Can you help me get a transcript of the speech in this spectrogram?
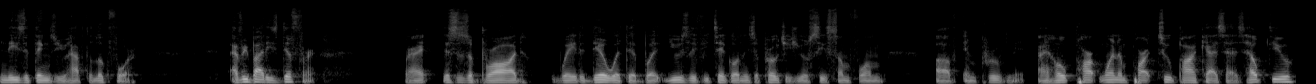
And these are things you have to look for. Everybody's different, right? This is a broad way to deal with it, but usually if you take on these approaches, you'll see some form of improvement. I hope part one and part two podcast has helped you.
